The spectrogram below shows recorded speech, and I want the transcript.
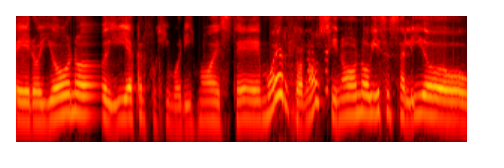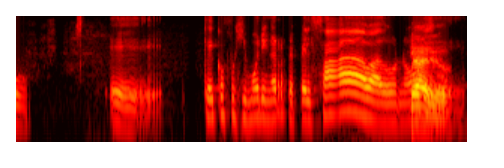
Pero yo no diría que el Fujimorismo esté muerto, ¿no? Si no, no hubiese salido eh, Keiko Fujimori en RPP el sábado, ¿no? Claro.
